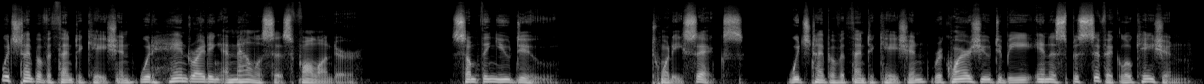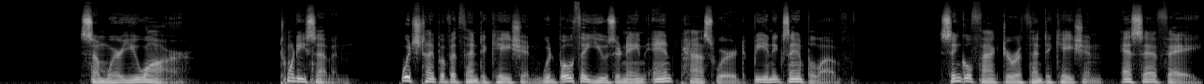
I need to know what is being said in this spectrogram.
Which type of authentication would handwriting analysis fall under? Something you do. 26. Which type of authentication requires you to be in a specific location? Somewhere you are. 27. Which type of authentication would both a username and password be an example of? Single Factor Authentication, SFA,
